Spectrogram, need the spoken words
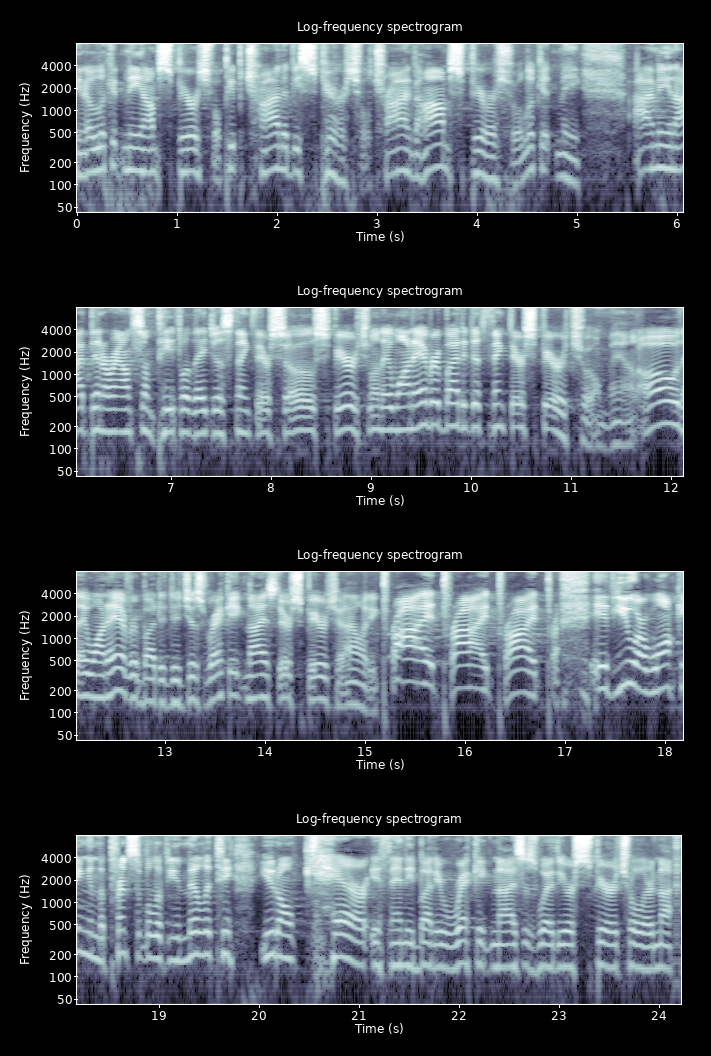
you know, look at me, I'm spiritual. People trying to be spiritual, trying to, I'm spiritual. Look at me. I mean, I've been around some people. They just think they're so spiritual. They want everybody to think they're spiritual, man. Oh, they want everybody to just recognize their spirituality. Pride, pride, pride, pride. If you are walking in the principle of humility, you don't care if anybody recognizes whether you're spiritual or not.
